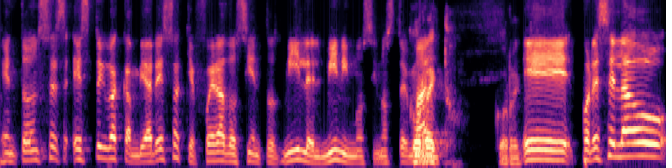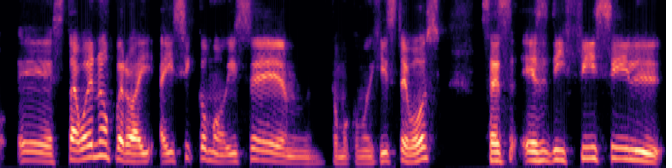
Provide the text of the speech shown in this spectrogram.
entonces esto iba a cambiar eso a que fuera 200 mil el mínimo, si no estoy mal. Correcto. Correcto. por ese lado está bueno, pero ahí, ahí sí, como dice, mm, como, como dijiste vos, sea, es, difícil,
